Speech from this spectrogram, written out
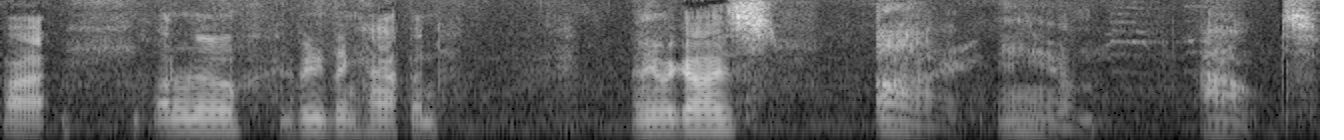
Alright, I don't know if anything happened. Anyway guys, I am out.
